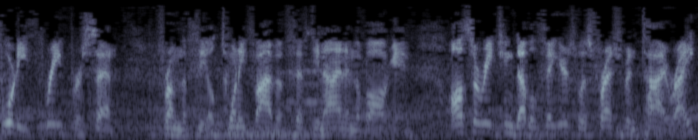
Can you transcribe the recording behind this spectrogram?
43% from the field, 25 of 59 in the ball game. Also reaching double figures was freshman Ty Wright.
